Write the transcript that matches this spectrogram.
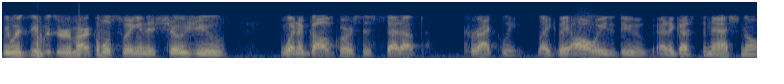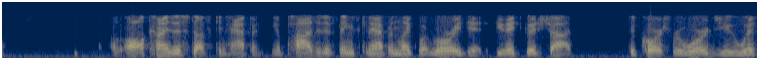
It was it was a remarkable swing, and it shows you when a golf course is set up correctly, like they always do at Augusta National all kinds of stuff can happen. You know, positive things can happen, like what Rory did. If you hit good shots, the course rewards you with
